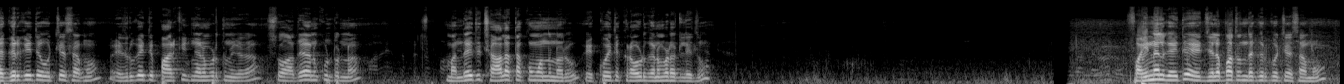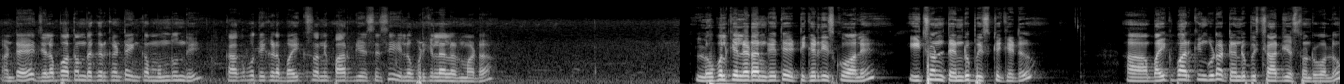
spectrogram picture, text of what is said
దగ్గరికి అయితే వచ్చేసాము. ఎదురుగైతే పార్కింగ్ కనబడుతుంది కదా. సో అదే అనుకుంటున్నా. మంది అయితే చాలా తక్కువ మంది ఉన్నారు. ఎక్కువైతే క్రౌడ్ కనబడట్లేదు. ఫైనల్గా అయితే జలపాతం దగ్గరకు వచ్చేసాము. అంటే జలపాతం దగ్గర కంటే ఇంకా ముందుంది. కాకపోతే ఇక్కడ బైక్స్ అన్ని పార్క్ చేసేసి లోపలికి వెళ్ళాలన్నమాట. లోపలికి వెళ్ళడానికి అయితే టికెట్ తీసుకోవాలి. Each one ten rupees ticket. Bike parking కూడా టెన్ రూపీస్ ఛార్జ్ చేస్తుండ్రు వాళ్ళు.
